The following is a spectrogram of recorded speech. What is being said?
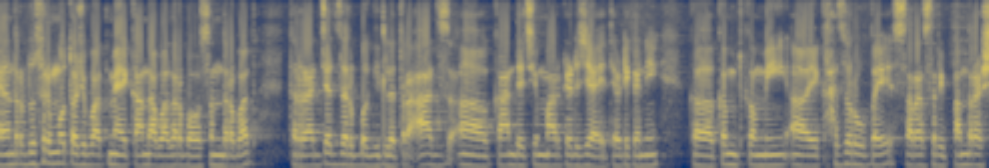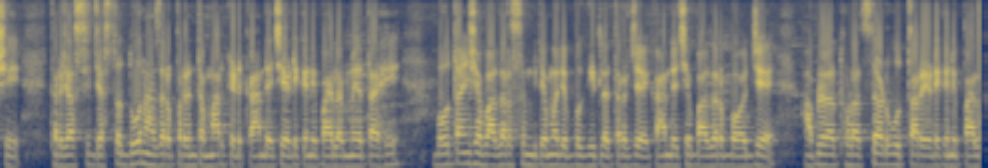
यानंतर दुसरी महत्त्वाची बातमी आहे कांदा बाजारभावासंदर्भात तर राज्यात जर बघितलं तर आज कांद्याची मार्केट जे आहे त्या ठिकाणी क कमीत कमी एक हजार रुपये सरासरी पंधराशे तर जास्तीत जास्त दोन हजारपर्यंत मार्केट कांद्याचे या ठिकाणी पाहायला मिळत आहे. बहुतांश बाजार समितीमध्ये बघितलं तर जे कांद्याचे कांद्याचे बाजारभाव जे आपल्याला थोडा चढ उतार या ठिकाणी पाहायला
